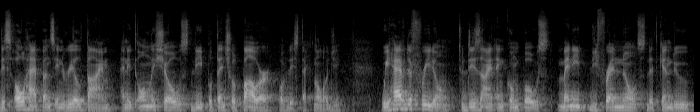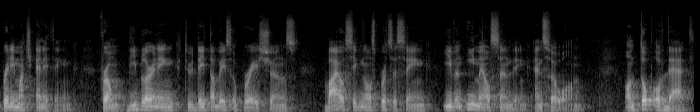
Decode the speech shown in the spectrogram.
This all happens in real time and it only shows the potential power of this technology. We have the freedom to design and compose many different nodes that can do pretty much anything, from deep learning to database operations, biosignals processing, even email sending, and so on. On top of that,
